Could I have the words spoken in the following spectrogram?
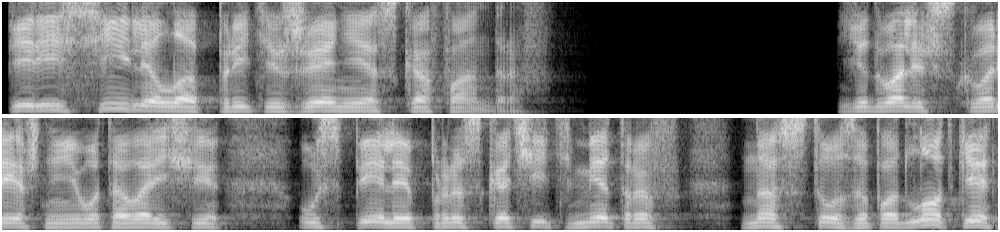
пересилило притяжение скафандров. Едва лишь Скворешня и его товарищи успели проскочить метров на сто за подлодки,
